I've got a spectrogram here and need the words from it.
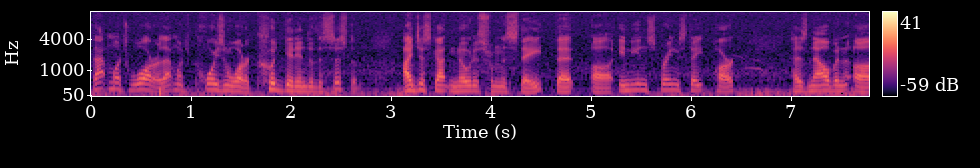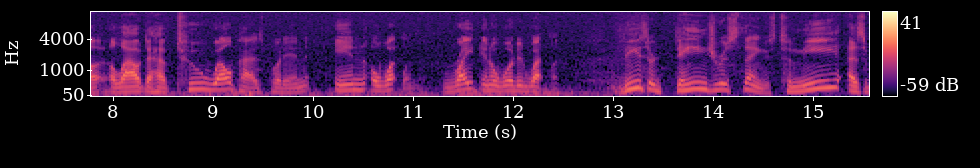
that much water, that much poison water could get into the system. I just got notice from the state that uh, Indian Springs State Park has now been uh, allowed to have two well pads put in in a wetland, right in a wooded wetland. These are dangerous things. To me, as, a,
